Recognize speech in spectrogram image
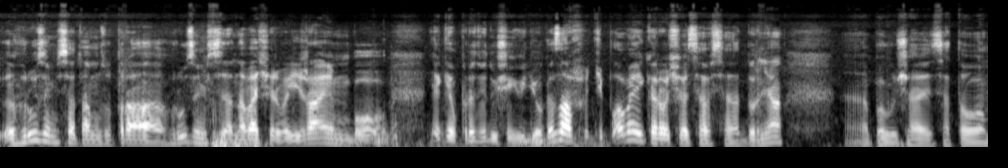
грузимося там з утра, грузимося, на вечір виїжджаємо, бо як я в предыдущих відео казав, що тепловий, коротше, ця вся дурня. Е, Получається, то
